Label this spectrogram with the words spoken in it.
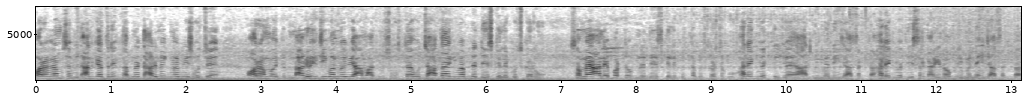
और अगर हम संविधान के अतिरिक्त अपने धार्मिक में भी सोचें और हम एक नागरिक जीवन में भी आम आदमी सोचता है, वो चाहता है कि मैं अपने देश के लिए कुछ करूँ, समय आने पर जो अपने देश के लिए कुछ ना कुछ कर सकूँ। हर एक व्यक्ति जो है आर्मी में नहीं जा सकता, हर एक व्यक्ति सरकारी नौकरी में नहीं जा सकता।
